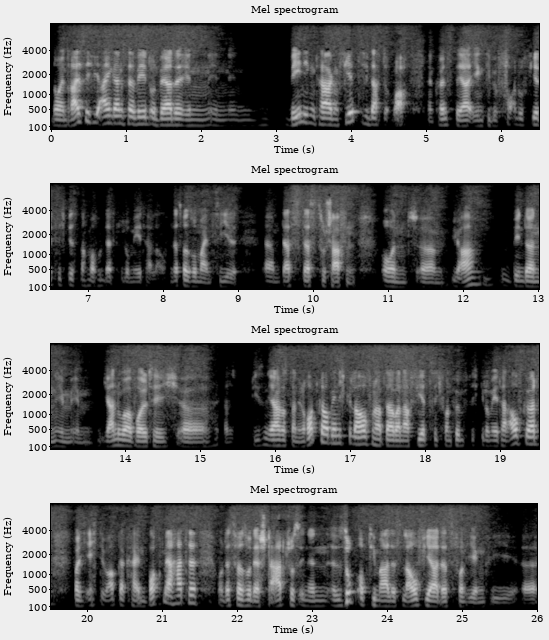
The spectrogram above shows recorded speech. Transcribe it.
39, wie eingangs erwähnt, und werde in, in, in wenigen Tagen 40 und dachte, boah, dann könntest du ja irgendwie, bevor du 40 bist, nochmal 100 Kilometer laufen. Das war so mein Ziel, ähm, das, das zu schaffen. Und ähm, ja, bin dann im, im Januar wollte ich, äh, also diesen Jahres dann in Rottgau bin ich gelaufen, habe da aber nach 40 von 50 Kilometern aufgehört, weil ich echt überhaupt gar keinen Bock mehr hatte. Und das war so der Startschuss in ein äh, suboptimales Laufjahr, das von irgendwie äh,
